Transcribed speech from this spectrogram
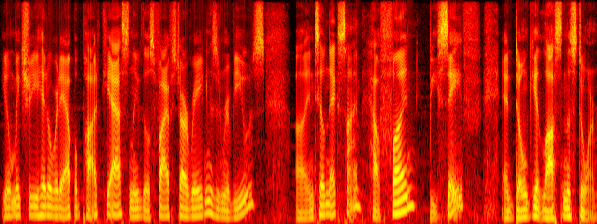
you know make sure you head over to Apple Podcasts and leave those five star ratings and reviews. Uh, until next time, have fun, be safe, and don't get lost in the storm.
